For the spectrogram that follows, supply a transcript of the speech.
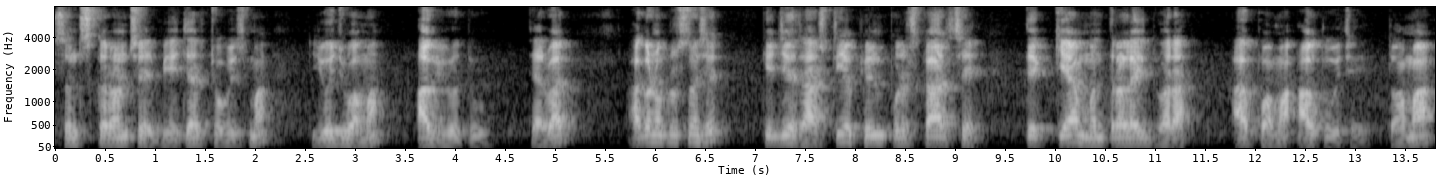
સંસ્કરણ છે બે હજાર ચોવીસમાં યોજવામાં આવ્યું હતું. ત્યારબાદ આગળનો પ્રશ્ન છે કે જે રાષ્ટ્રીય ફિલ્મ પુરસ્કાર છે તે કયા મંત્રાલય દ્વારા આપવામાં આવતો હોય છે? તો આમાં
